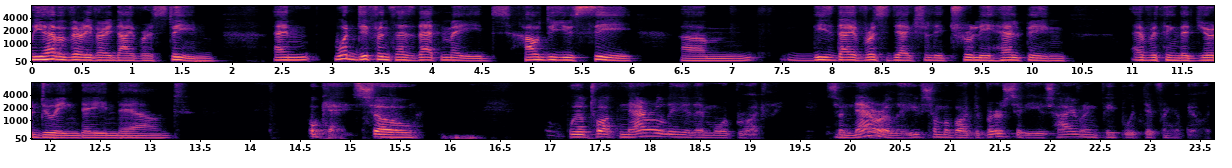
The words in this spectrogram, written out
You have a very, very diverse team. And what difference has that made? How do you see um, this diversity actually truly helping everything that you're doing day in, day out? Okay, so we'll talk narrowly and then more broadly. So narrowly, some of our diversity is hiring people with different abilities.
